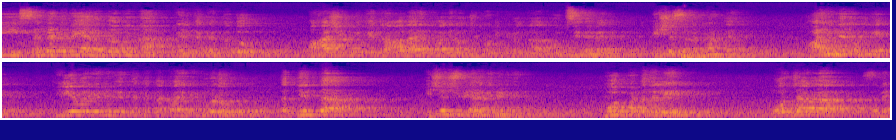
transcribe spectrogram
ಈ ಸಂಘಟನೆಯ ರಥವನ್ನ ಹೇಳ್ತಕ್ಕಂಥದ್ದು ಮಹಾಶಕ್ತಿ ಕೇಂದ್ರ ಆಧಾರಿತವಾಗಿ ನಾವು ಚಟುವಟಿಕೆಗಳನ್ನ ರೂಪಿಸಿದ್ದೇವೆ. ಯಶಸ್ಸನ್ನು ಕಾಣ್ತಾ ಇದ್ದೇವೆ ಆ ಹಿನ್ನೆಲೆಯೊಳಗೆ ಇಲ್ಲಿಯವರೆಗೆ ನಡೆದಿರ್ತಕ್ಕಂಥ ಕಾರ್ಯಕ್ರಮಗಳು ಅತ್ಯಂತ ಯಶಸ್ವಿಯಾಗಿ ನಡೆದಿದೆ ಬೂತ್ ಮಟ್ಟದಲ್ಲಿ ಮೋರ್ಚಾಗಳ ಸಭೆ.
